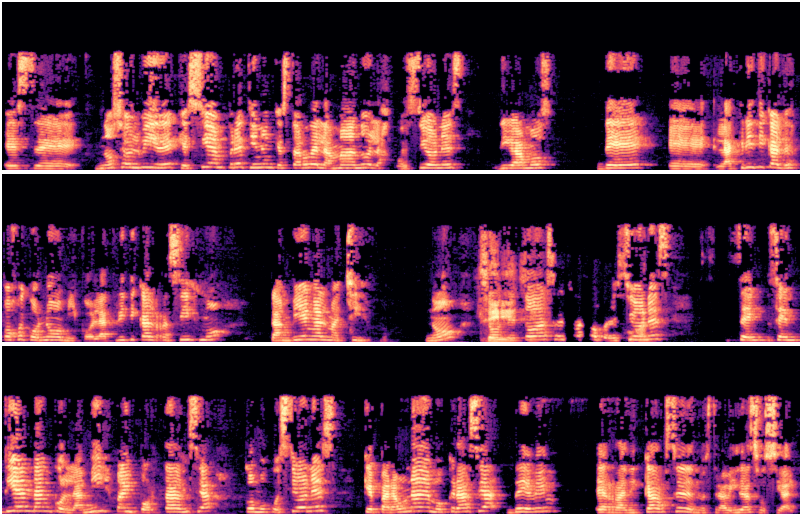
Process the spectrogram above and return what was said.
este, no se olvide que siempre tienen que estar de la mano las cuestiones, digamos, de eh, la crítica al despojo económico, la crítica al racismo, también al machismo, ¿no? Donde todas esas opresiones se, se, entiendan con la misma importancia como cuestiones que para una democracia deben erradicarse de nuestra vida social.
